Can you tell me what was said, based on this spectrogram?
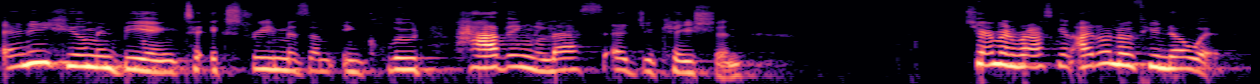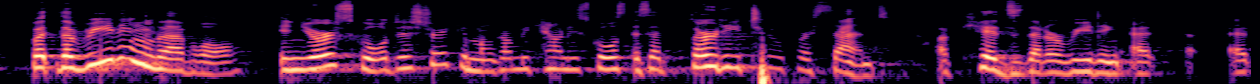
any human being to extremism include having less education. Chairman Raskin, I don't know if you know it, but the reading level in your school district, in Montgomery County Schools, is at 32% of kids that are reading at, at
